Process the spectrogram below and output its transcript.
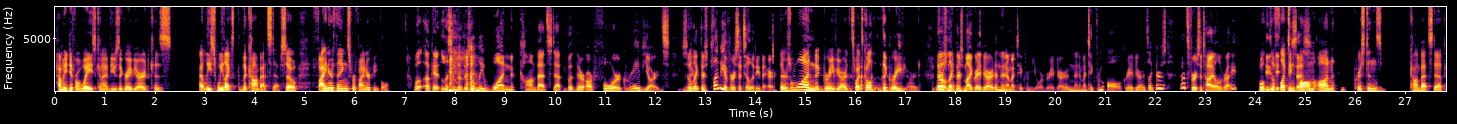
how many different ways can I abuse the graveyard? Because at least we liked the combat step. So finer things for finer people. Well, okay, listen though. There's only one combat step, but there are four graveyards. So There- like there's plenty of versatility there. There's one graveyard. That's why it's called the graveyard. No, There's like there's my graveyard and then I might take from your graveyard and then I might take from all graveyards. Like there's that's versatile, right? Well, He- he- he deflecting says- palm on Kristen's combat step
